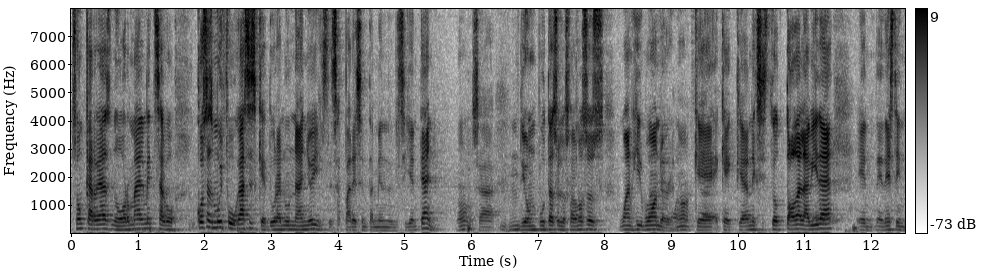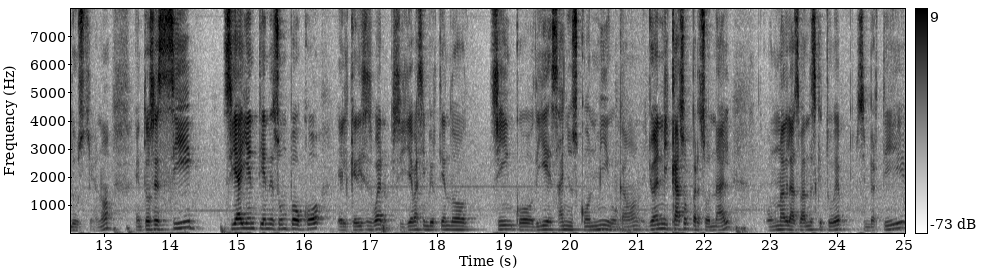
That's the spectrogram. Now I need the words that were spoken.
son carreras normalmente, salvo cosas muy fugaces que duran un año y desaparecen también en el siguiente año. O sea, dio un putazo los famosos One Hit Wonder, ¿no? Que, que, han existido toda la vida en, en, esta industria, ¿no? Entonces, sí, sí ahí entiendes un poco el que dices, bueno, pues si llevas invirtiendo 5 o 10 años conmigo, cabrón. Yo en mi caso personal, con una de las bandas que tuve, pues invertí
